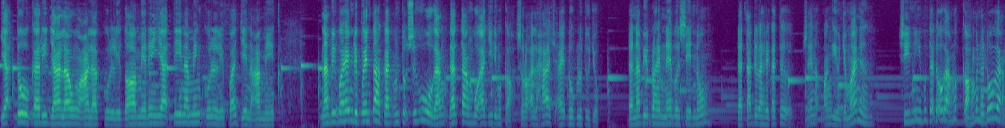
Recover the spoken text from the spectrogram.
Ya'tuka rijalau ala kulli dhamirin ya'tina min kulli fajin amik. Nabi Ibrahim diperintahkan untuk seru orang datang buat haji di Mekah. Surah Al-Hajj ayat 27. Dan Nabi Ibrahim never say no. Dan tak adalah dia kata, saya nak panggil macam mana? Sini pun tak ada orang. Mekah mana ada orang?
